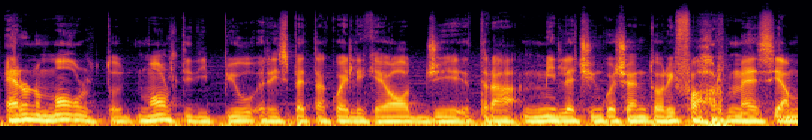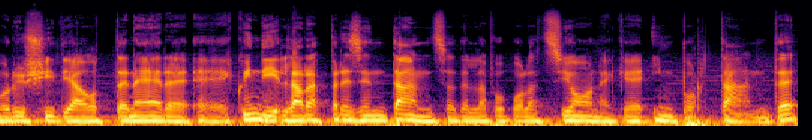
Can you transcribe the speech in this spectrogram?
erano molto, molti di più rispetto a quelli che oggi tra 1500 riforme siamo riusciti a ottenere, quindi la rappresentazione rappresentanza della popolazione che è importante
